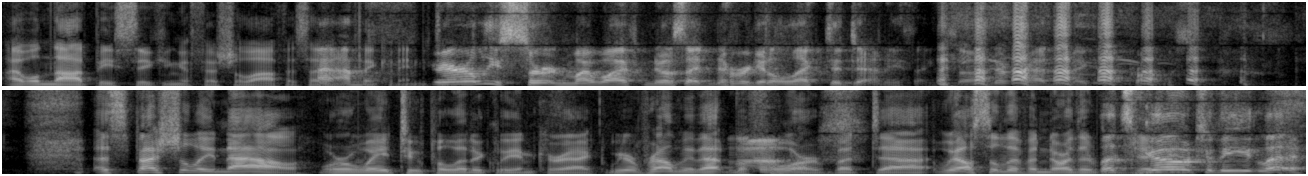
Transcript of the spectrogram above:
I will not be seeking official office. I don't I'm think any. Fairly certain my wife knows I'd never get elected to anything, so I've never had to make that promise. especially now. We're way too politically incorrect. We were probably that before, but uh, we also live in Northern let's Virginia. Let's go to the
